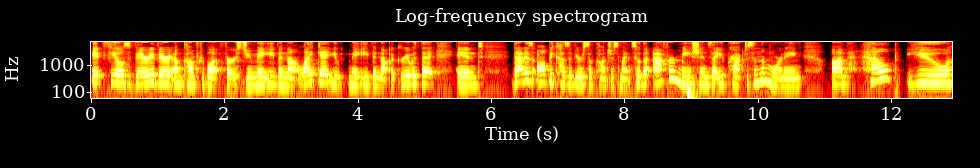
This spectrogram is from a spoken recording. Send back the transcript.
it feels very, very uncomfortable at first. You may even not like it. You may even not agree with it. And that is all because of your subconscious mind. So the affirmations that you practice in the morning um, help you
